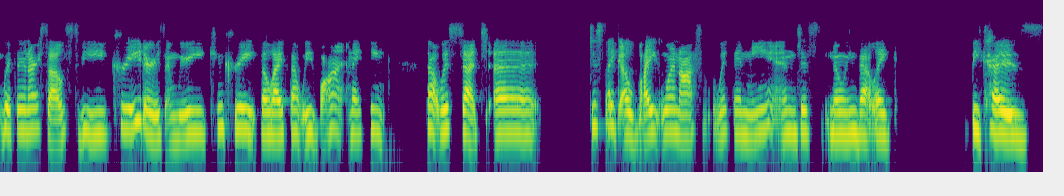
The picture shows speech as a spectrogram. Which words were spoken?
within ourselves to be creators and we can create the life that we want. And I think that was such a just like a light went off within me and just knowing that like because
